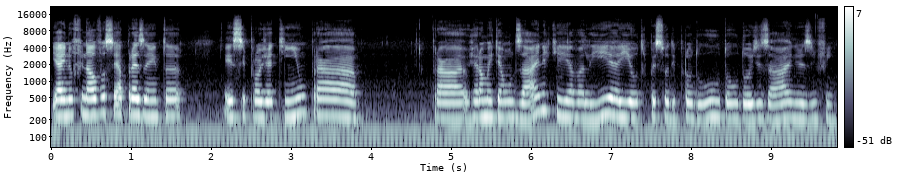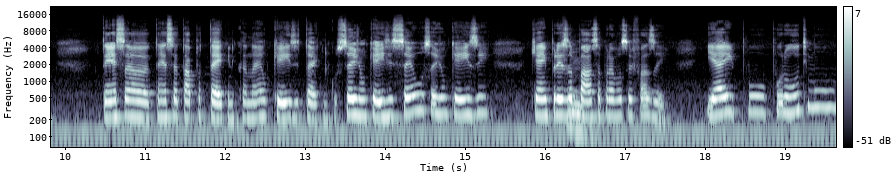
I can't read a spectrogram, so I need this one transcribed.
e aí no final você apresenta esse projetinho para para geralmente é um designer que avalia e outra pessoa de produto ou dois designers, enfim. Tem essa tem essa etapa técnica, né? O case técnico, seja um case seu ou seja um case que a empresa Sim. passa para você fazer. E aí, por, por último,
